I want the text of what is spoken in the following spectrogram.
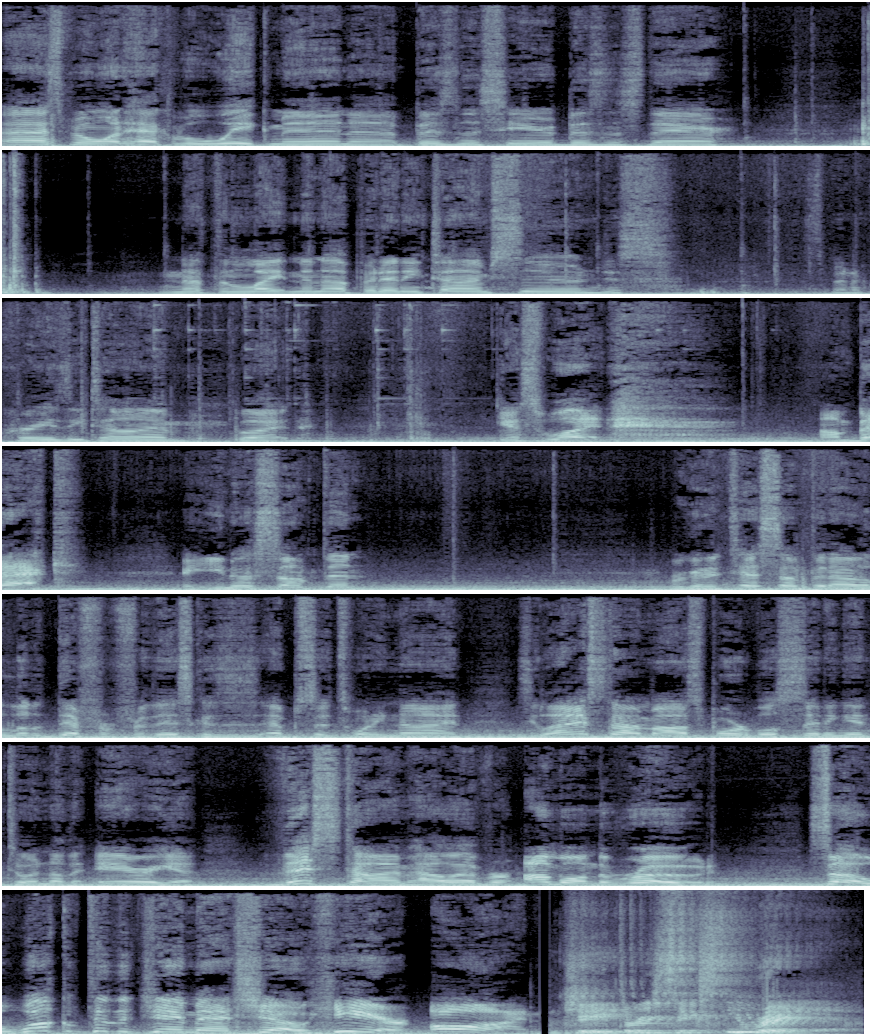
Uh, it's been one heck of a week, man. Uh, business here, business there. Nothing lightening up at any time soon. Just, it's been a crazy time. But guess what? I'm back. And you know something? We're going to test something out a little different for this because this is episode 29. See, last time I was portable sitting into another area. This time, however, I'm on the road. So, welcome to the J Man Show here on J360 Radio.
